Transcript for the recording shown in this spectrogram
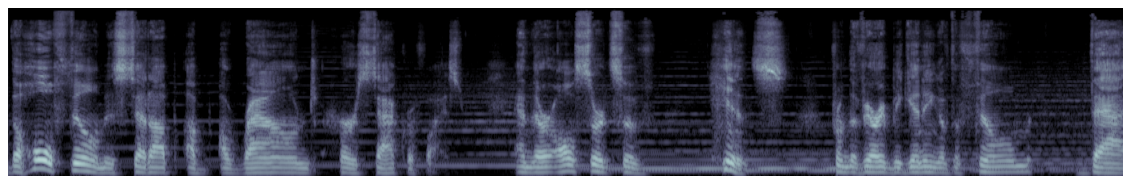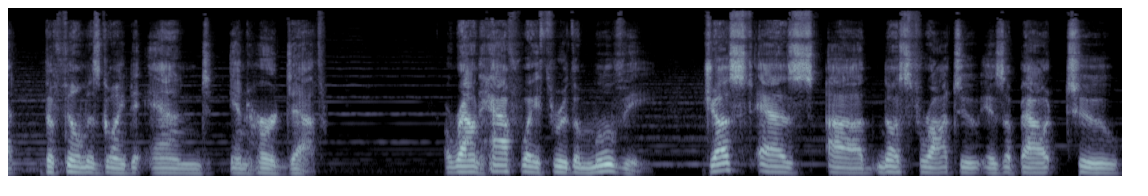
The whole film is set up a, around her sacrifice, and there are all sorts of hints from the very beginning of the film that the film is going to end in her death. Around halfway through the movie, just as uh, Nosferatu is about to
